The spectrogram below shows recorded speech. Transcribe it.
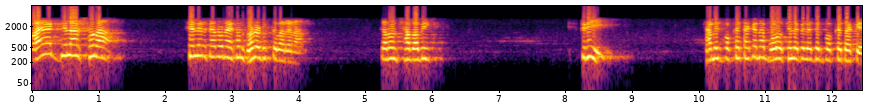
কয়েক জেলার সোরা ছেলের কারণে এখন ঘরে ঢুকতে পারে না। কারণ স্বাভাবিক স্ত্রী স্বামীর পক্ষে থাকে না, বড় ছেলে পেলেদের পক্ষে থাকে।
